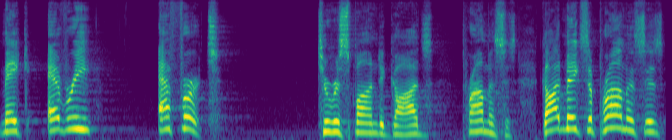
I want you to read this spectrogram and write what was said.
make every effort to respond to God's promises. God makes the promises,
